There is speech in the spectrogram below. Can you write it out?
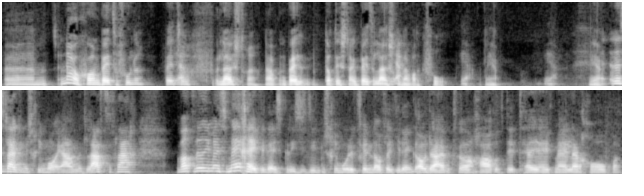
ehm, nou, gewoon beter voelen. Beter Ja. luisteren. Nou, be- dat is het eigenlijk. Beter luisteren Ja. naar wat ik voel. Ja. Ja. Ja. Ja. En dan sluit je misschien mooi aan met de laatste vraag. Wat wil je mensen meegeven in deze crisis? Die het misschien moeilijk vinden of dat je denkt, oh daar heb ik veel aan gehad of dit he- heeft mij heel erg geholpen.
